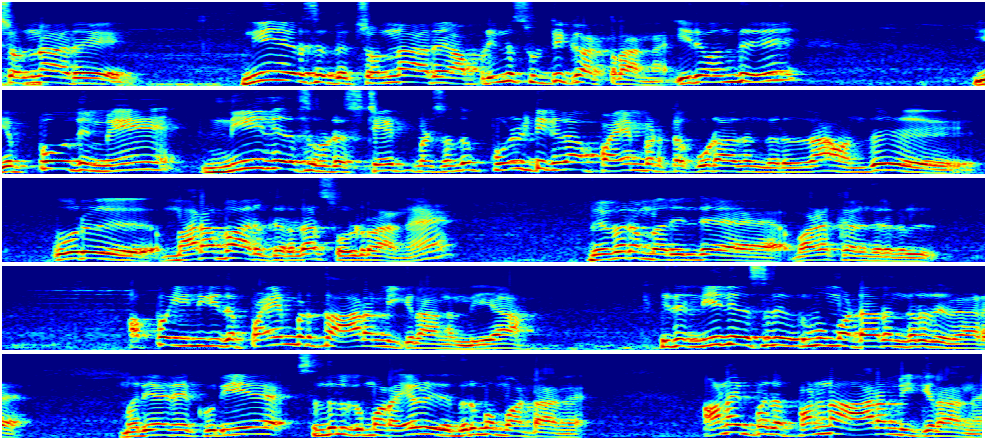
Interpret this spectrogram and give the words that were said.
சொன்னார் நீதியரசத்தை சொன்னார் அப்படின்னு சுட்டி காட்டுறாங்க இது வந்து எப்போதுமே நீதியரசனோட ஸ்டேட்மெண்ட்ஸ் வந்து பொலிட்டிக்கலாக பயன்படுத்தக்கூடாதுங்கிறது தான் வந்து ஒரு மரபாக இருக்கிறதா சொல்கிறாங்க விவரம் அறிந்த வழக்கறிஞர்கள் அப்போ இன்றைக்கி இதை பயன்படுத்த ஆரம்பிக்கிறாங்க இல்லையா? இதை நீதியரசர் விரும்ப மாட்டாருங்கிறது வேற. மரியாதைக்குரிய செந்தில்குமார் ஐயர் இதை விரும்ப மாட்டாங்க. ஆனால் இப்போ இதை பண்ண ஆரம்பிக்கிறாங்க.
